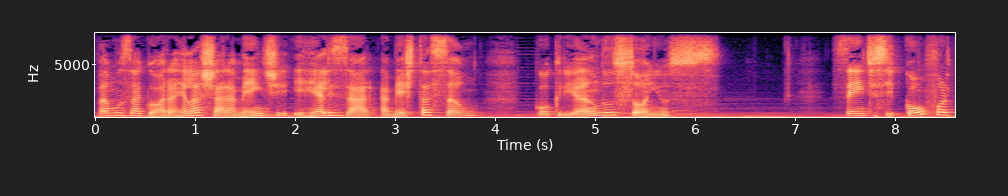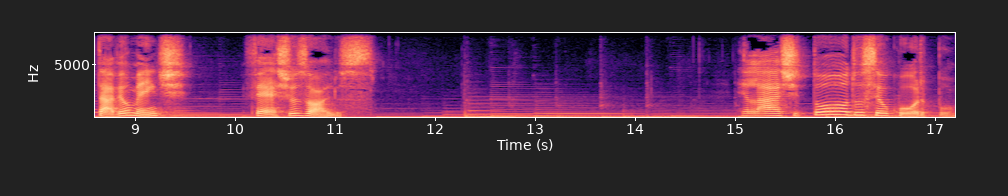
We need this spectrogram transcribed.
Vamos agora relaxar a mente e realizar a meditação Cocriando Sonhos. Sente-se confortavelmente, feche os olhos. Relaxe todo o seu corpo.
